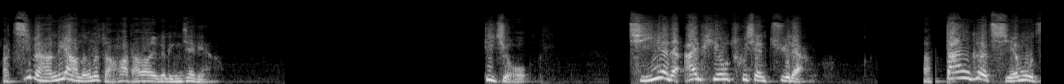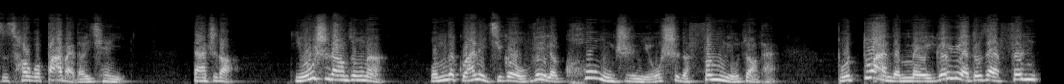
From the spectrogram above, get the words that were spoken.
啊，基本上量能的转化达到一个临界点了。第九，企业的 IPO 出现巨量，啊，单个企业募资超过八百到一千亿。大家知道，牛市当中呢，我们的管理机构为了控制牛市的疯牛状态，不断的每个月都在分。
